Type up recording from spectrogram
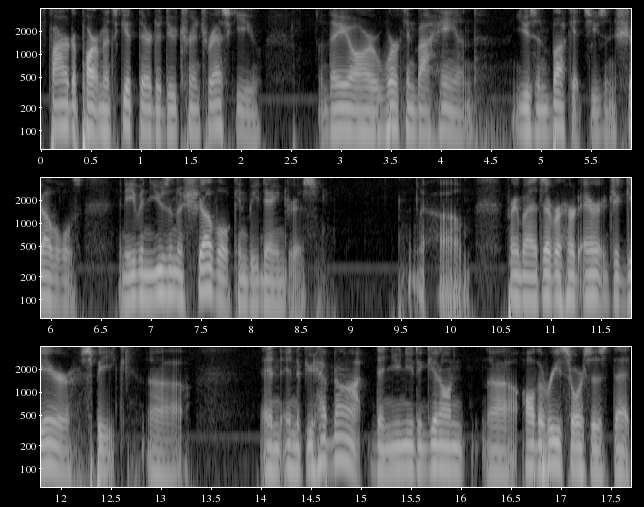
fire departments get there to do trench rescue, they are working by hand, using buckets, using shovels, and even using a shovel can be dangerous. Um, for anybody that's ever heard Eric Giguere speak, uh, and and if you have not, then you need to get on uh, all the resources that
